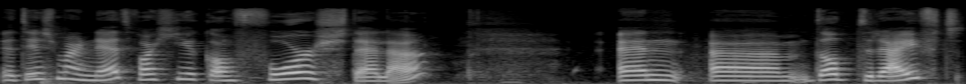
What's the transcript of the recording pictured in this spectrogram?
Het is maar net wat je je kan voorstellen. En um, dat drijft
